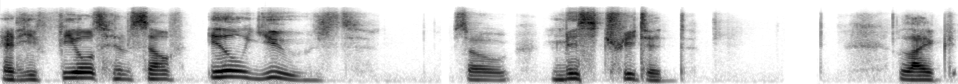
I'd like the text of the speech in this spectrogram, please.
And he feels himself ill used, so mistreated, like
